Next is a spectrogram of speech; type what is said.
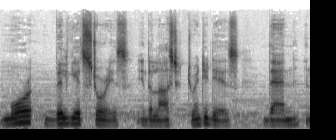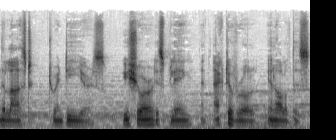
more Bill Gates stories in the last 20 days than in the last 20 years. Ishwar is playing an active role in all of this.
